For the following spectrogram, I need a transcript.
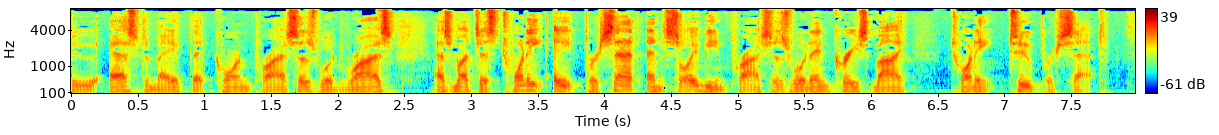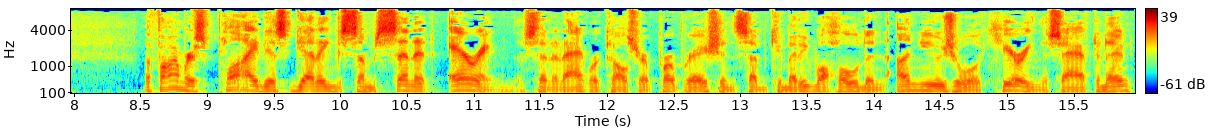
to estimate that corn prices would rise as much as 28% and soybean prices would increase by 22%. The farmer's plight is getting some Senate airing. The Senate Agriculture Appropriations Subcommittee will hold an unusual hearing this afternoon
